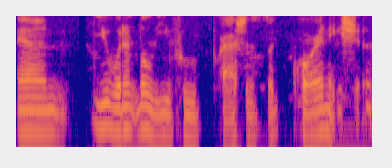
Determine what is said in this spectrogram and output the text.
And you wouldn't believe who crashes the coronation.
